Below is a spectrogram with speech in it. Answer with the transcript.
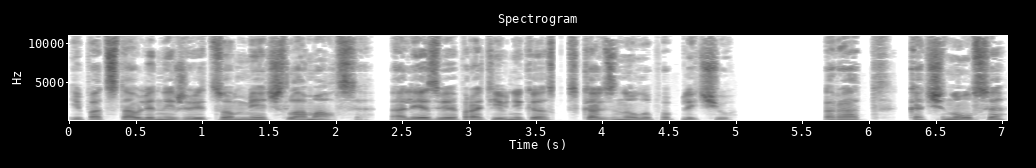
и подставленный жрецом меч сломался, а лезвие противника скользнуло по плечу. Рад качнулся,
